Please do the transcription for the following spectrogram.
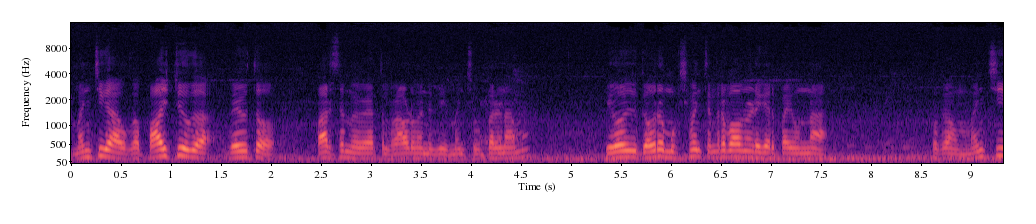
మంచిగా ఒక పాజిటివ్గా వేవ్తో పారిశ్రామికవేత్తలు రావడం అనేది మంచి పరిణామం ఈరోజు గౌరవ ముఖ్యమంత్రి చంద్రబాబు నాయుడు గారిపై ఉన్న ఒక మంచి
